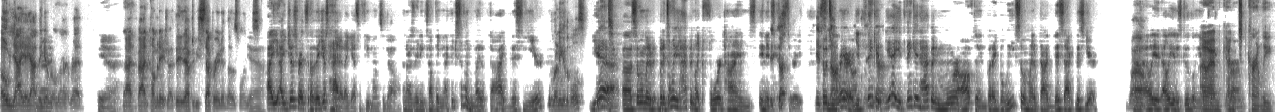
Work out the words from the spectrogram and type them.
Oh yeah, yeah, yeah. They get Right. real mad at red. yeah. Bad, bad combination. I think they have to be separated. Those ones. Yeah. I, I just read something. They just had it, I guess, a few months ago, and I was reading something. I think someone might have died this year. The running of the bulls. Yeah, uh, someone might have, but it's only happened like four times in its It does- history. It's so it's not rare. You'd often, think it, yeah, you'd think it happened more often, but I believe someone might have died this act this year. Wow. Uh, Elliot, Elliot is googling it. Oh, I'm I'm currently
